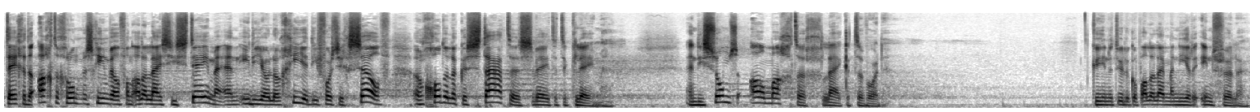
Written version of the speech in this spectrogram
Tegen de achtergrond misschien wel van allerlei systemen en ideologieën die voor zichzelf een goddelijke status weten te claimen. En die soms almachtig lijken te worden kun je natuurlijk op allerlei manieren invullen.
